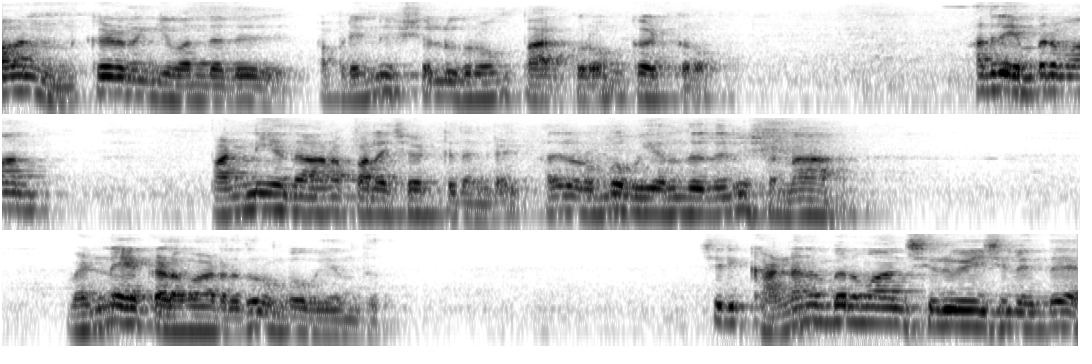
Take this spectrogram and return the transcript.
அவன் கீழிறங்கி வந்தது அப்படின்னு சொல்லுகிறோம் பார்க்கிறோம் கேட்கிறோம். அதில் எம்பெருமான் பண்ணியதான பல சேட்டுதங்கள். அதில் ரொம்ப உயர்ந்ததுன்னு சொன்னால் வெண்ணையை களவாடுறது ரொம்ப உயர்ந்தது. சரி கண்ணன பெருமான் சிறு வயசுலேருந்தே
